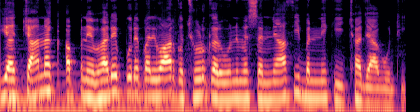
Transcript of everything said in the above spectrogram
कि अचानक अपने भरे पूरे परिवार को छोड़कर उनमें सन्यासी बनने की इच्छा जाग उठी।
